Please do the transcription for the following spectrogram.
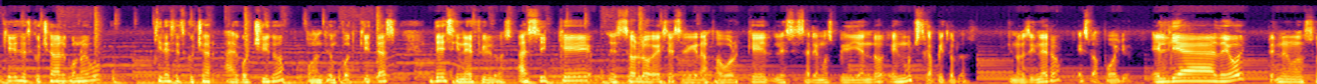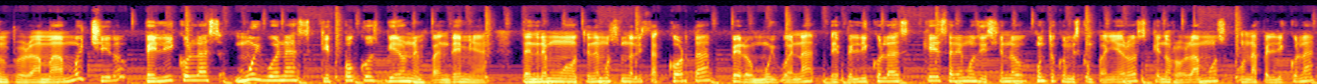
¿Quieres escuchar algo nuevo? ¿Quieres escuchar algo chido? Ponte un podcast de cinéfilos. Así que eh, solo ese es el gran favor que les estaremos pidiendo en muchos capítulos que no es dinero, es su apoyo. El día de hoy tenemos un programa muy chido, películas muy buenas que pocos vieron en pandemia. Tendremos, tenemos una lista corta pero muy buena de películas que estaremos diciendo junto con mis compañeros que nos rolamos una película.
